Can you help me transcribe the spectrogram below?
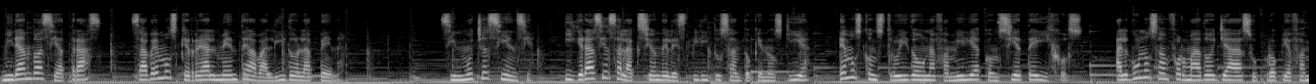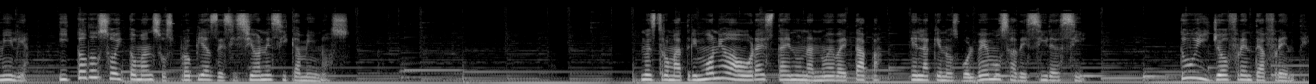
Mirando hacia atrás, sabemos que realmente ha valido la pena sin mucha ciencia, y gracias a la acción del Espíritu Santo que nos guía, hemos construido una familia con siete hijos. Algunos han formado ya a su propia familia, y todos hoy toman sus propias decisiones y caminos. Nuestro matrimonio ahora está en una nueva etapa, en la que nos volvemos a decir así. Tú y yo frente a frente.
